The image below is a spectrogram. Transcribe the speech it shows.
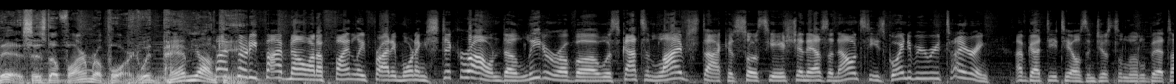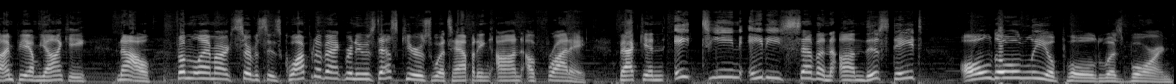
This is the Farm Report with Pam Jahnke. 535 now on a finally Friday morning. Stick around. A leader of a Wisconsin Livestock Association has announced he's going to be retiring. I've got details in just a little bit. I'm Pam Jahnke. Now, from the Landmark Services Cooperative Agri News Desk, here's what's happening on a Friday. Back in 1887, on this date, Aldo Leopold was born.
